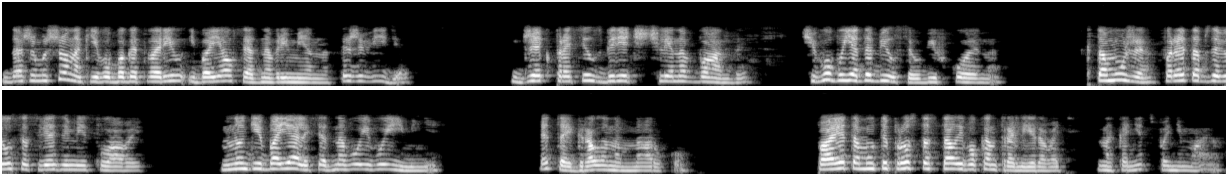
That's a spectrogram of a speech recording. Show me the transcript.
Даже мышонок его боготворил и боялся одновременно. Ты же видел. Джек просил сберечь членов банды. Чего бы я добился, убив Коэна? К тому же Фред обзавелся связями и славой. Многие боялись одного его имени. Это играло нам на руку. Поэтому ты просто стал его контролировать. Наконец понимаю.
